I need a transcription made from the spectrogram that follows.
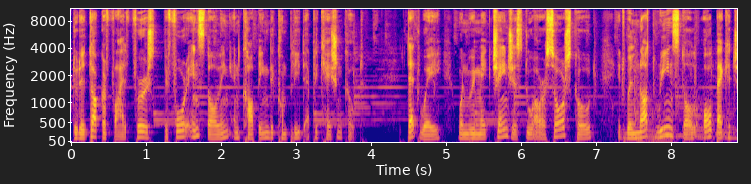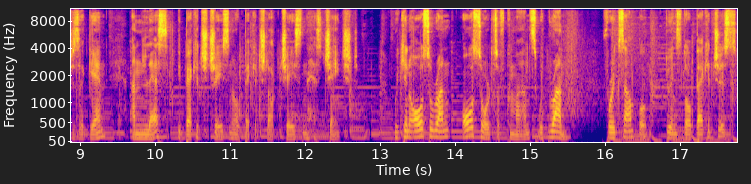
to the Docker file first before installing and copying the complete application code. That way, when we make changes to our source code, it will not reinstall all packages again unless the package.json or package-lock.json has changed. We can also run all sorts of commands with run, for example, to install packages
